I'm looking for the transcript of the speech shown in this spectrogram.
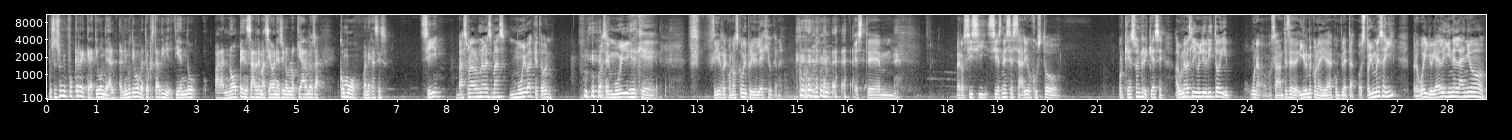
Pues es un enfoque recreativo donde al, al mismo tiempo me tengo que estar divirtiendo para no pensar demasiado en eso y no bloquearme. O sea, ¿cómo manejas eso? Sí, va a sonar una vez más muy baquetón. O sea, muy de que. Sí, reconozco mi privilegio, carnal. Este. Pero sí, sí, sí es necesario justo. Porque eso enriquece. Alguna vez leí un librito y. Una, o sea, antes de irme con la idea completa, o estoy un mes ahí, pero güey, yo ya leí en el año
